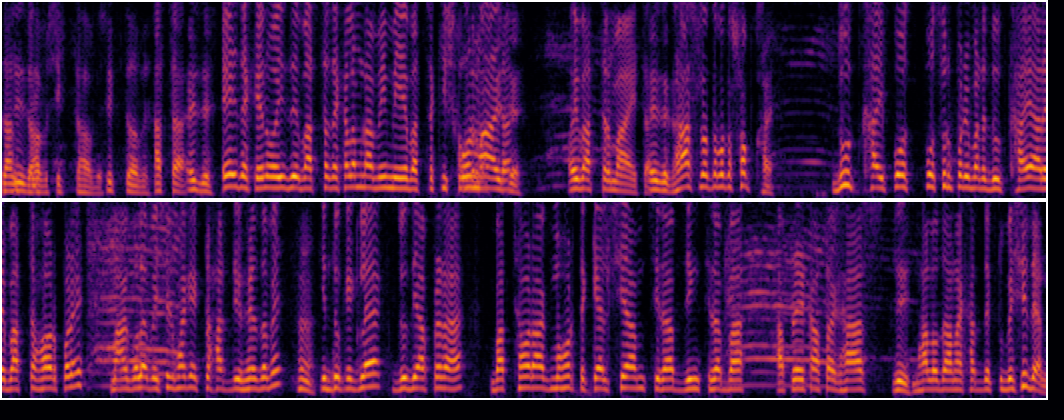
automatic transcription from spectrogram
জানতে হবে শিখতে হবে। শিখতে হবে। আচ্ছা এই যে। এই দেখেন ওই যে বাচ্চা দেখালাম না আমি মেয়ে বাচ্চা কি সুন্দর মা। এটা। ওই বাচ্চার মা এটা। এই যে ঘাস লতা পাতা সব খায়। দুধ খায় প্রচুর পরিমাণে দুধ খায় আর এই বাচ্চা হওয়ার পরে মাগুলা বেশিরভাগ একটু হাড্ডি হয়ে যাবে। হ্যাঁ। কিন্তু এগুলা যদি আপনারা বাচ্চা হওয়ার আগ মুহূর্তে ক্যালসিয়াম সিরাপ জিঙ্ক সিরাপ বা আপনার কাঁচা ঘাস। ভালো দানা খাদ্য একটু বেশি দেন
